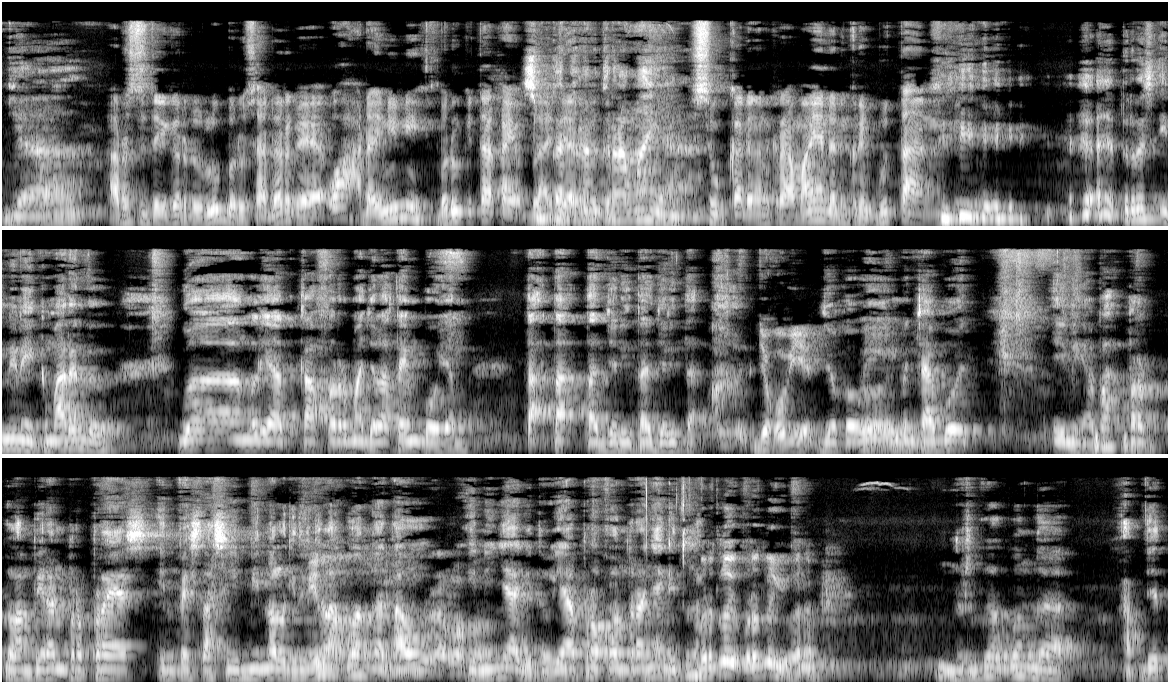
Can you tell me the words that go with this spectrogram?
Ya, Harus di trigger dulu baru sadar kayak wah ada ini nih baru kita kayak suka belajar dengan gitu. keramaian. suka dengan keramaian dan keributan. gitu. Terus ini nih kemarin tuh gua ngelihat cover majalah Tempo yang tak tak tak jadi tak jadi tak Jokowi ya. Jokowi Oh, iya. mencabut ini apa per, lampiran perpres investasi minol gitu Minol. lah gua nggak tahu ininya gitu. Ya pro kontranya gitu Menurut lu, menurut lu gimana? menurut gua gua nggak update.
